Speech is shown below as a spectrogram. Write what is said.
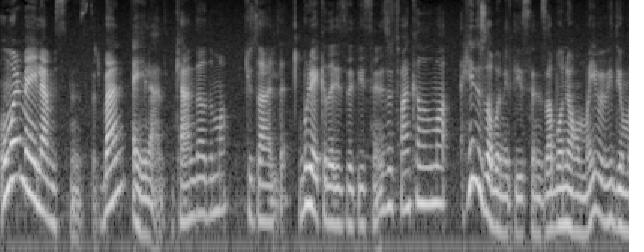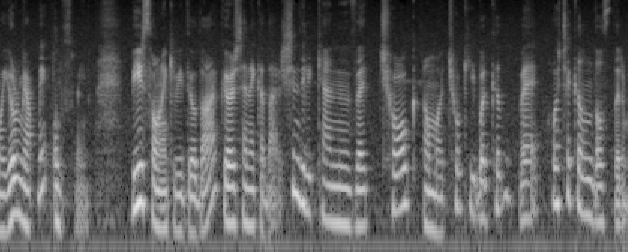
Umarım eğlenmişsinizdir. Ben eğlendim. Kendi adıma güzeldi. Buraya kadar izlediyseniz lütfen kanalıma henüz abone değilseniz abone olmayı ve videoma yorum yapmayı unutmayın. Bir sonraki videoda görüşene kadar şimdilik kendinize çok ama çok iyi bakın ve hoşçakalın dostlarım.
